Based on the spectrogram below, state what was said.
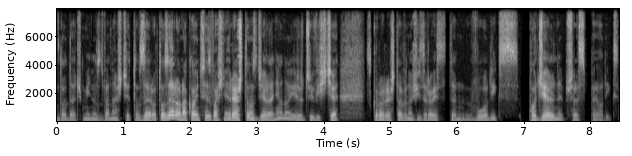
dodać minus 12 to 0. To 0 na końcu jest właśnie resztą z dzielenia, no i rzeczywiście, skoro reszta wynosi 0, jest ten w od x podzielny przez p od x.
